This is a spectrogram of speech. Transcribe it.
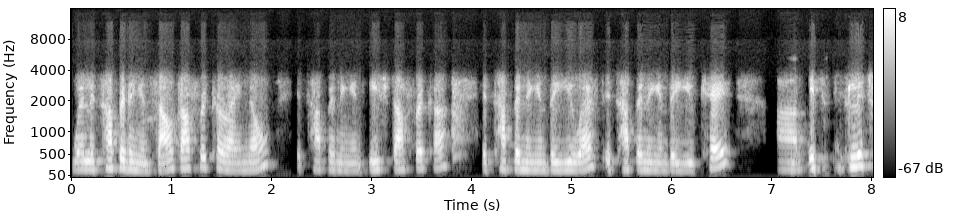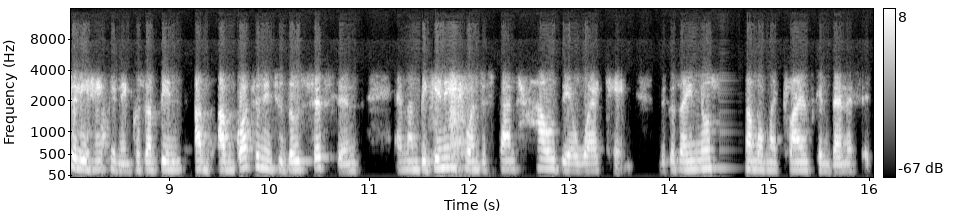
Well, it's happening in South Africa, I know. It's happening in East Africa. It's happening in the US. It's happening in the UK. Um, it's, it's literally happening because I've been, I've, I've gotten into those systems and I'm beginning to understand how they're working because I know some of my clients can benefit.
